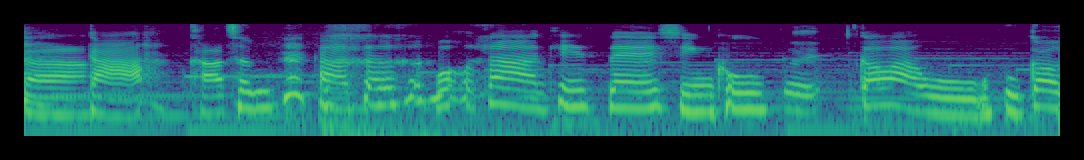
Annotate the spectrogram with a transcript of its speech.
嘎。嘎。卡称。卡称。无大去洗身躯，对，高啊五五告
